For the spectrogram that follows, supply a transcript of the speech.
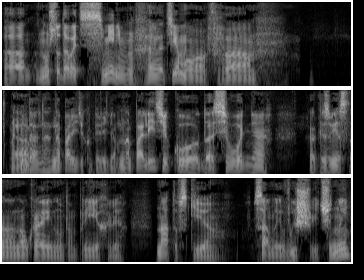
Ну что, давайте сменим тему. Да, на, на политику перейдем. На политику, да, сегодня, как известно, на Украину там приехали натовские самые высшие чины.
